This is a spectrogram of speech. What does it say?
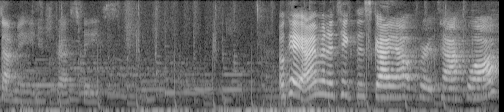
Stop making your stress face. Okay, I'm gonna take this guy out for a tack walk.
